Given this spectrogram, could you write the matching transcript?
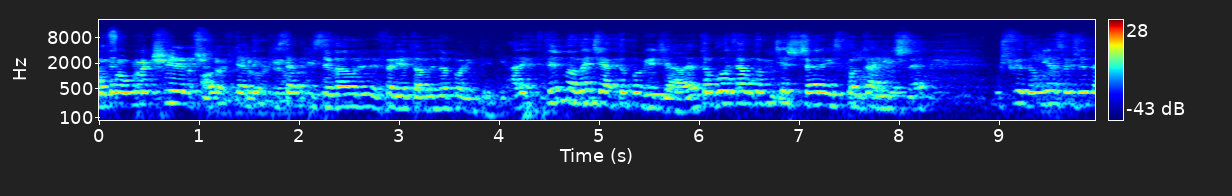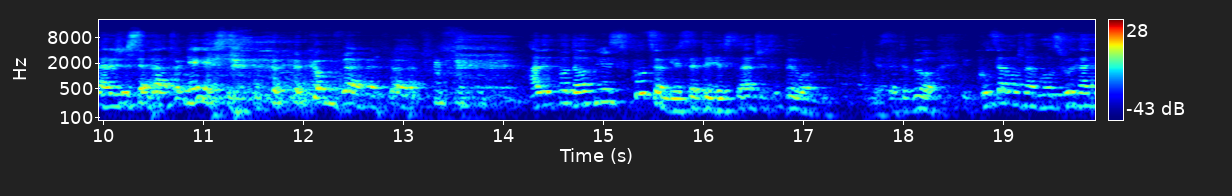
Pocałunek śmierci. On taki wtedy pisał, pisywał felietony do polityki. Ale w tym momencie, jak to powiedziałem, to było całkowicie szczere i spontaniczne. Uświadomiłem sobie, że dla reżysera to nie jest komplement. Ale podobnie z Kucem niestety jest, znaczy było, niestety było. Kuca można było słychać,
